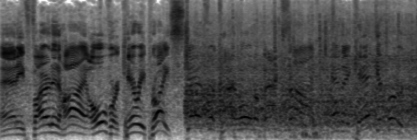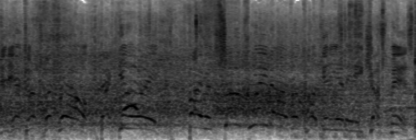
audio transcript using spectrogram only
and he fired it high over Carey Price. Chance for Kyrou on the backside, and they can't convert. And here comes Montreal, back the other way. Byron shoots, rebound for Kotkaniemi, and he just missed.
